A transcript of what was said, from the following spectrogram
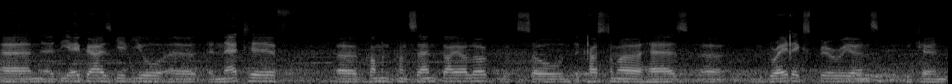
and uh, the APIs give you a, a native uh, common consent dialog. So the customer has a great experience. He can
